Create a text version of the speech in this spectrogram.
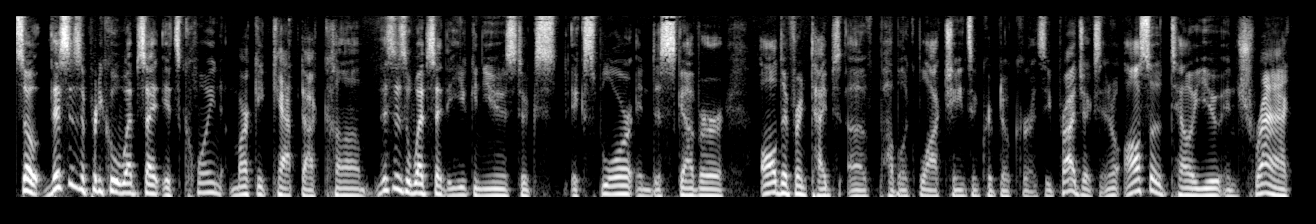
So this is a pretty cool website. It's coinmarketcap.com. This is a website that you can use to ex- explore and discover all different types of public blockchains and cryptocurrency projects. And it'll also tell you and track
